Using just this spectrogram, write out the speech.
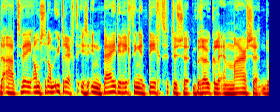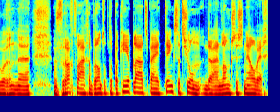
De A2 Amsterdam-Utrecht is in beide richtingen dicht tussen Breukelen en Maarsen door een uh, vrachtwagenbrand op de parkeerplaats bij het tankstation daar langs de snelweg.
